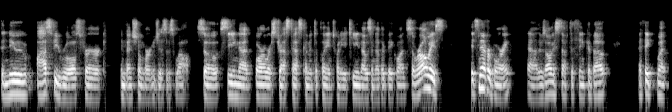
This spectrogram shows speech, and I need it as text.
the new OSFI rules for conventional mortgages as well. So seeing that borrower stress test come into play in 2018, that was another big one. So we're always, it's never boring. Uh, there's always stuff to think about. I think what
